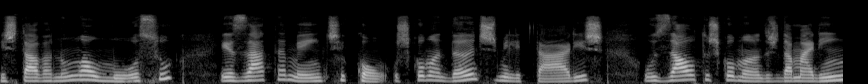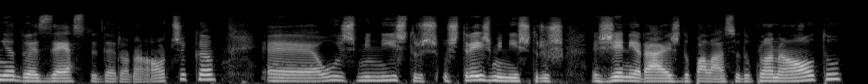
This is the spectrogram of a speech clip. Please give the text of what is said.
Estava num almoço exatamente com os comandantes militares, os altos comandos da Marinha, do Exército e da Aeronáutica, eh, os ministros, os três ministros generais do Palácio do Planalto,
